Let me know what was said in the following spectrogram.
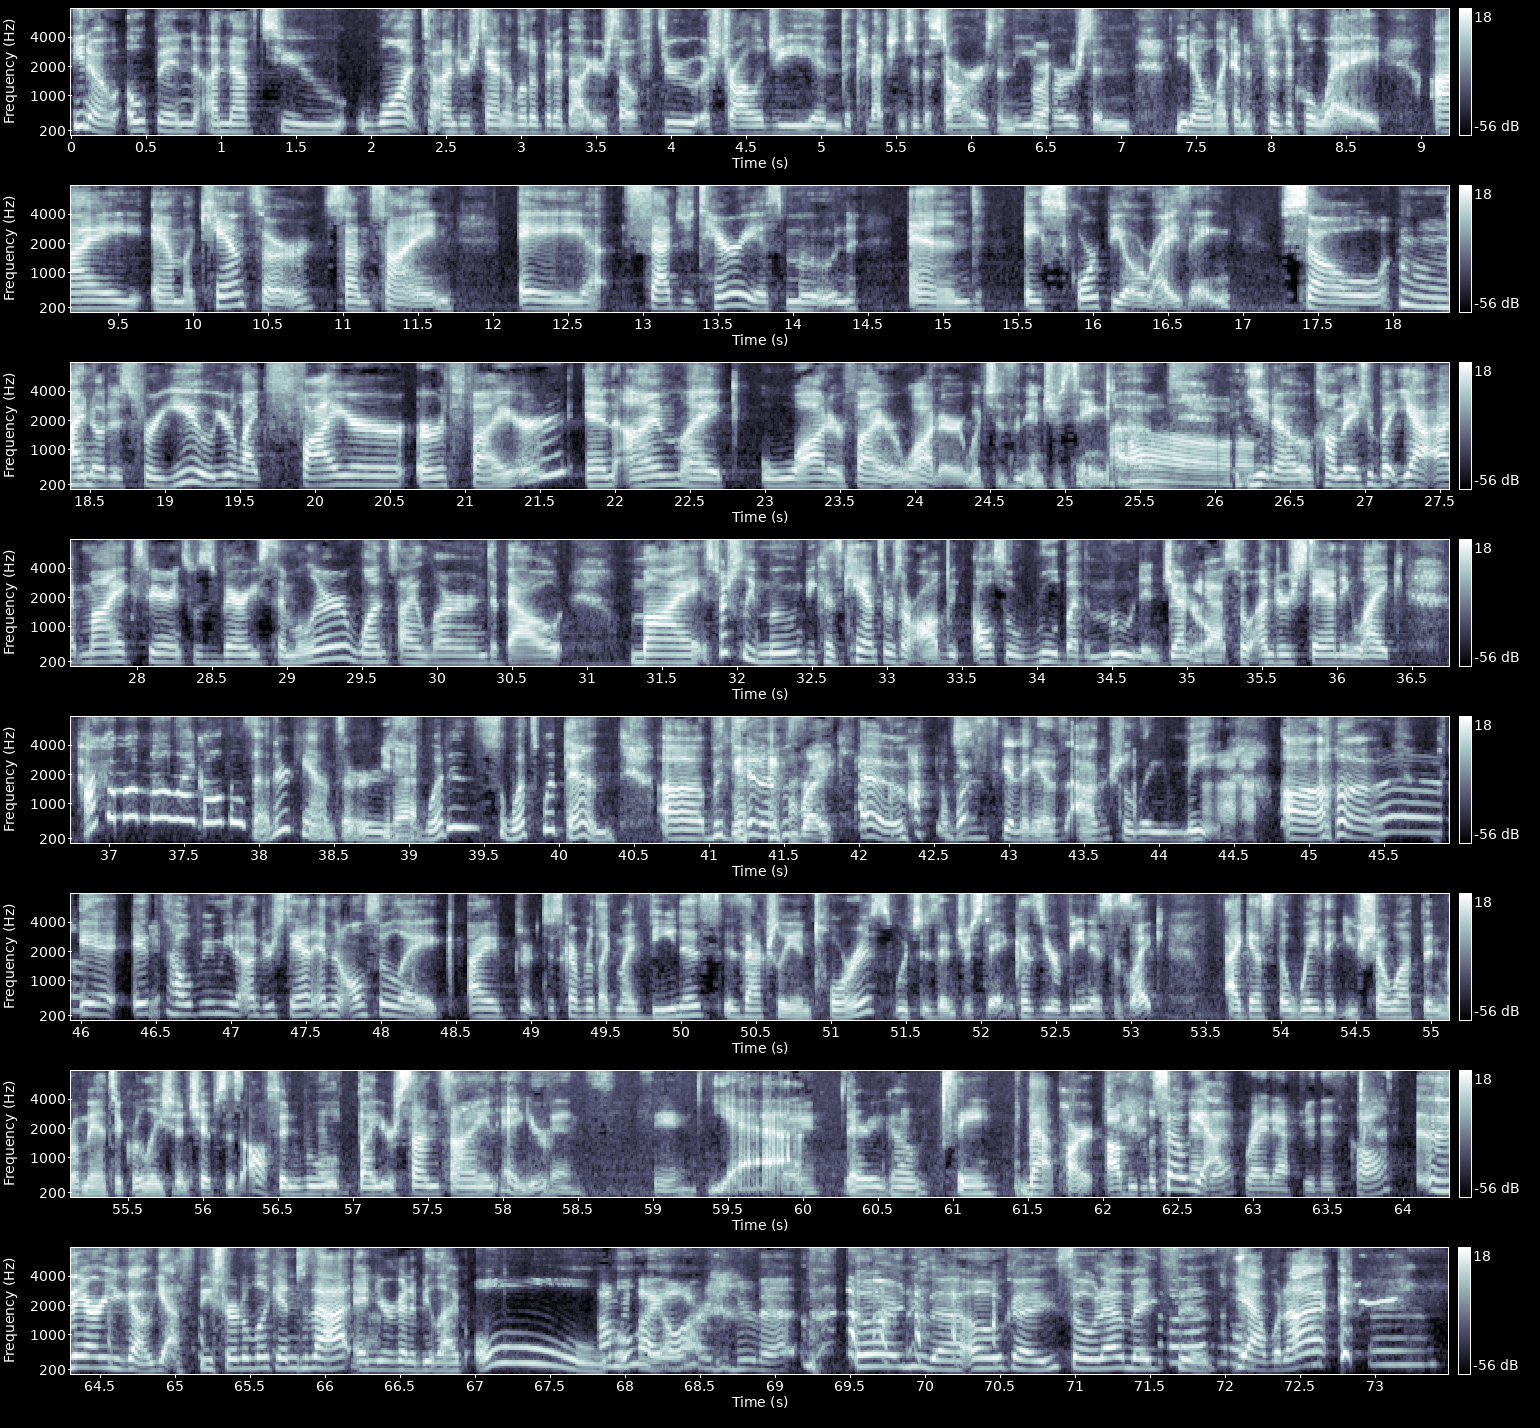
you know, open enough to want to understand a little bit about yourself through astrology and the connection to the stars and the universe and, you know, like in a physical way. I am a Cancer sun sign, a Sagittarius moon, and a Scorpio rising. So I noticed for you, you're like fire, earth, fire, and I'm like water, fire, water, which is an interesting, uh, Oh. you know, combination. But yeah, I, my experience was very similar once I learned about my, especially moon, because cancers are ob- also ruled by the moon in general. Yeah. So understanding like, how come I'm not like all those other cancers? Yeah. What is, what's with them? Uh, but then I was Right. like, oh, What's just kidding. them? It's actually me. Uh, it, it's helping me to understand and then also like i d- discovered like my venus is actually in taurus which is interesting because your venus is like i guess the way that you show up in romantic relationships is often ruled by your sun sign and your sense. See, yeah Okay. there you go see that part I'll be looking So, that yeah. up right after this call. there you go yes be sure to look into that and you're gonna be like oh I'm okay. like, oh, I already knew that. Oh, I knew that. Okay, so that makes sense. Yeah, when I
